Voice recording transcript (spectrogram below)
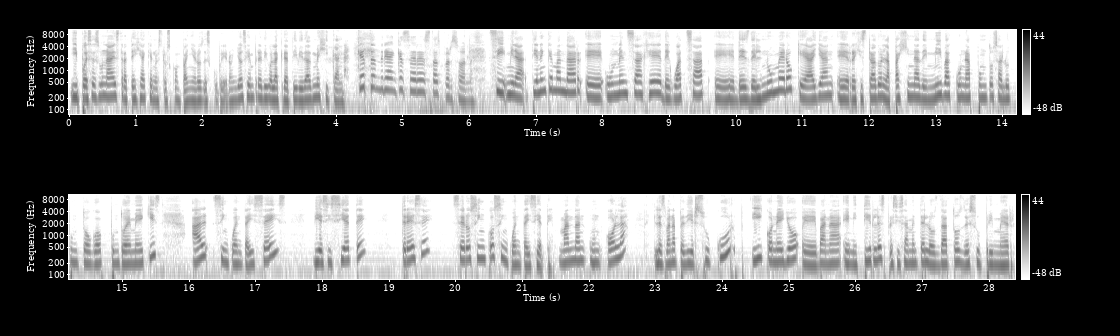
y pues es una estrategia que nuestros compañeros descubrieron. Yo siempre digo la creatividad mexicana. ¿Qué tendrían que hacer estas personas? Sí, mira, tienen que mandar eh, un mensaje de WhatsApp desde el número que hayan registrado en la página de mivacuna.salud.gov.mx al 56 17 13 05 57. Mandan un hola les van a pedir su CURP y con ello eh, van a emitirles precisamente los datos de su primer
